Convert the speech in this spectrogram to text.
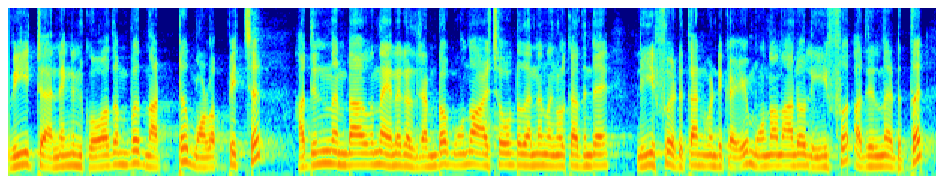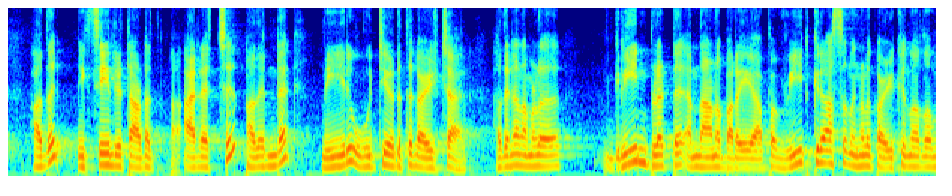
വീറ്റ് അല്ലെങ്കിൽ ഗോതമ്പ് നട്ട് മുളപ്പിച്ച് അതിൽ നിന്നുണ്ടാകുന്ന ഇലകൾ രണ്ടോ മൂന്നോ ആഴ്ച കൊണ്ട് തന്നെ നിങ്ങൾക്ക് അതിന്റെ ലീഫ് എടുക്കാൻ വേണ്ടി കഴിയും. മൂന്നോ നാലോ ലീഫ് അതിൽ നിന്ന് എടുത്ത് അത് മിക്സിയിലിട്ട് അട അരച്ച് അതിന്റെ നീര് ഊറ്റിയെടുത്ത് കഴിച്ചാൽ അതിനെ നമ്മൾ ഗ്രീൻ ബ്ലഡ് എന്നാണ് പറയുക. അപ്പോൾ വീറ്റ് ഗ്രാസ് നിങ്ങൾ കഴിക്കുന്നതും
